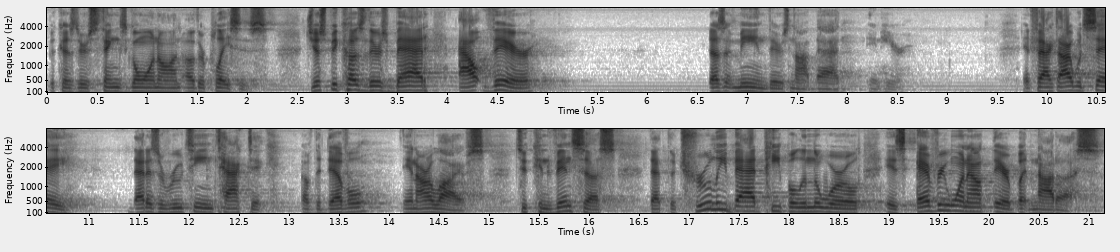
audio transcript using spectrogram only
because there's things going on other places. Just because there's bad out there doesn't mean there's not bad in here. In fact, I would say that is a routine tactic of the devil in our lives to convince us that the truly bad people in the world is everyone out there but not us.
